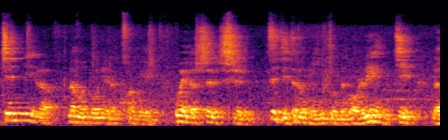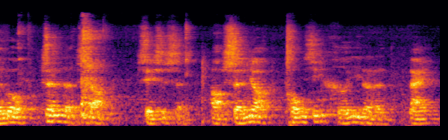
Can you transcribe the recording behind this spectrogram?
经历了那么多年的旷野，为的是使自己这个民族能够练尽，能够真的知道谁是神。啊，神要同心合意的人来，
